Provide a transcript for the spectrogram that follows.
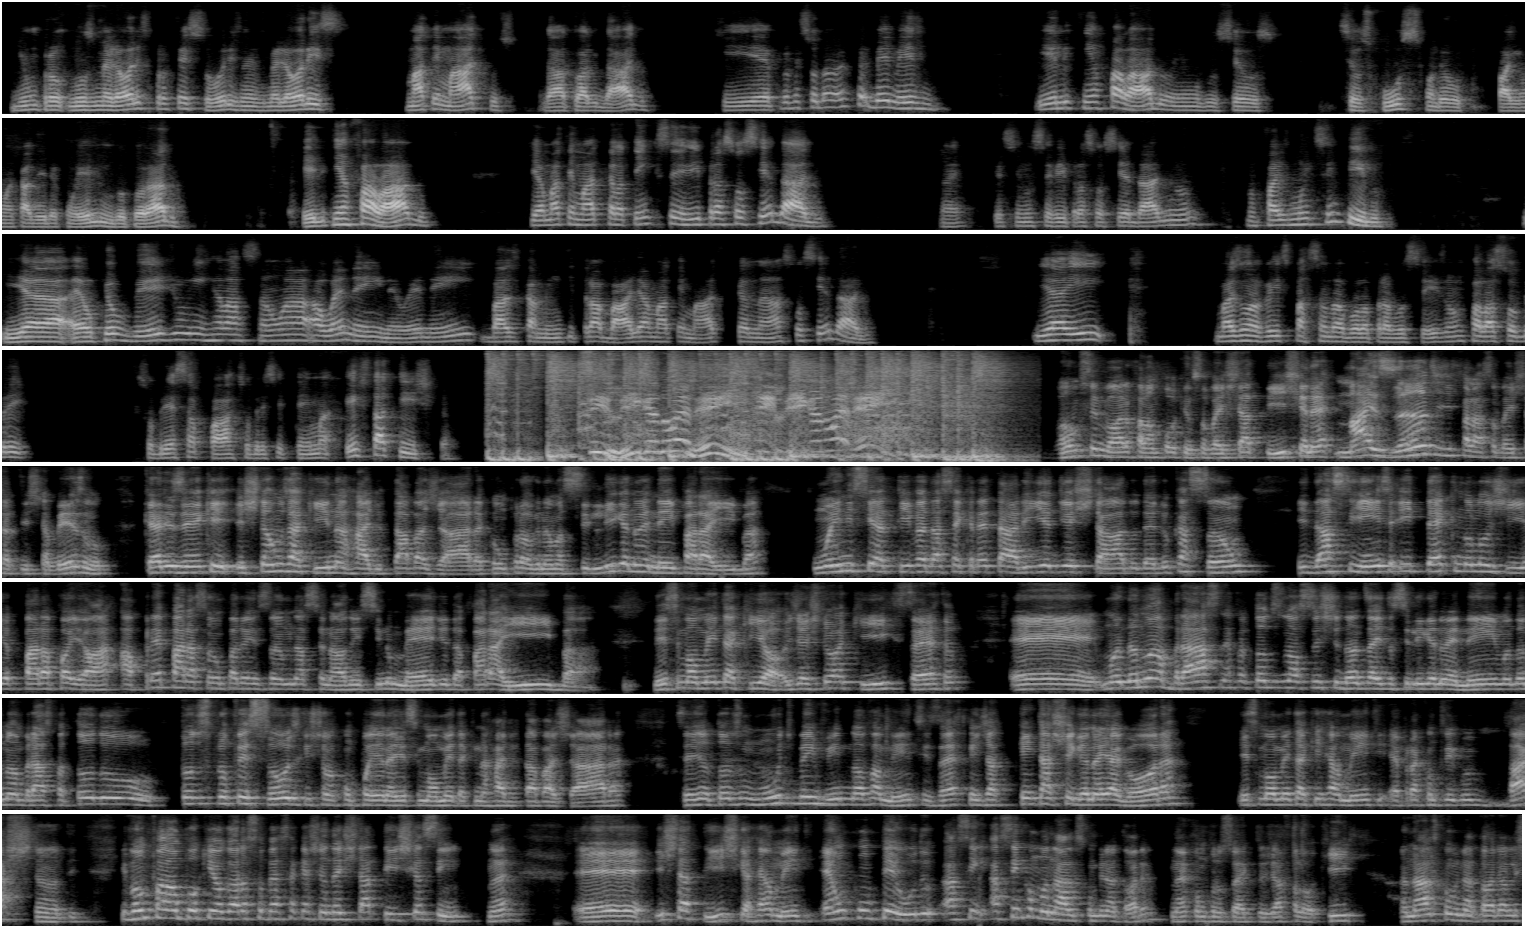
de um dos melhores professores, né, dos melhores matemáticos da atualidade, que é professor da UFPB mesmo. E ele tinha falado em um dos seus seus cursos, quando eu paguei uma cadeira com ele no doutorado, ele tinha falado que a matemática ela tem que servir para a sociedade, né? Porque se não servir para a sociedade não, não faz muito sentido. E é, é o que eu vejo em relação a, ao Enem, né? O Enem basicamente trabalha a matemática na sociedade. E aí, mais uma vez, passando a bola para vocês, vamos falar sobre, sobre essa parte, sobre esse tema, estatística. Se liga no Enem! Se liga no Enem! Vamos embora falar um pouquinho sobre a estatística, né? Mas antes de falar sobre a estatística mesmo, quero dizer que estamos aqui na Rádio Tabajara com o programa Se Liga no Enem Paraíba, uma iniciativa da Secretaria de Estado da Educação e da Ciência e Tecnologia para apoiar a preparação para o Exame Nacional do Ensino Médio da Paraíba. Nesse momento aqui, ó, eu já estou aqui, certo? É, mandando um abraço né, para todos os nossos estudantes aí do Se Liga no Enem, mandando um abraço para todo, todos os professores que estão acompanhando aí esse momento aqui na Rádio Tabajara. Sejam todos muito bem-vindos novamente, certo? Quem está chegando aí agora, esse momento aqui realmente é para contribuir bastante. E vamos falar um pouquinho agora sobre essa questão da estatística, sim, né? É, estatística realmente é um conteúdo, assim, assim como análise combinatória, né? Como o professor Hector já falou aqui, análise combinatória ela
